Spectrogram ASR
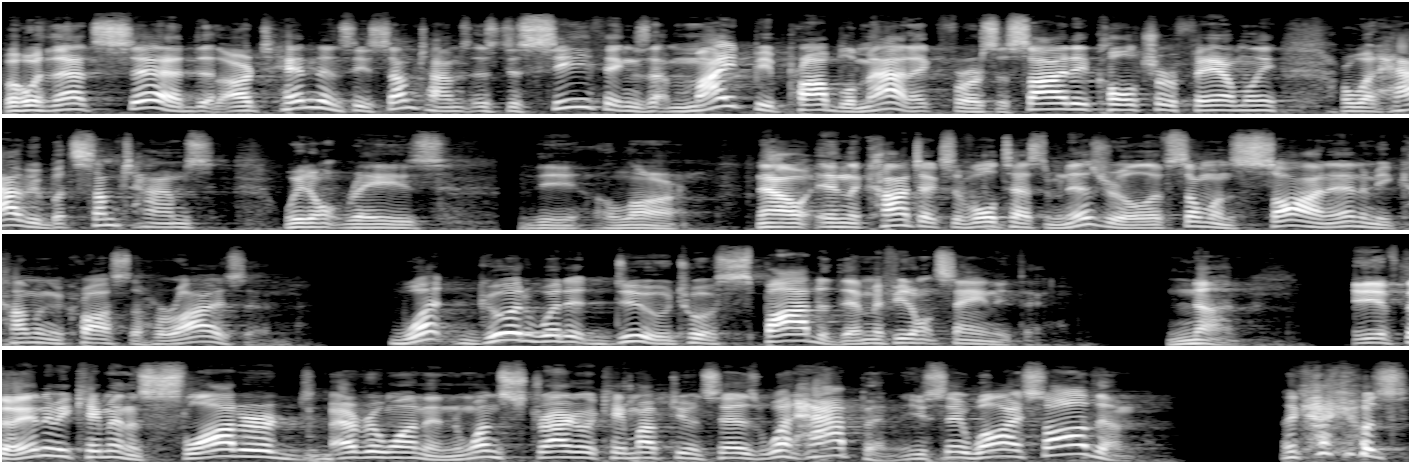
But with that said, our tendency sometimes is to see things that might be problematic for our society, culture, family, or what have you, but sometimes we don't raise the alarm. Now, in the context of Old Testament Israel, if someone saw an enemy coming across the horizon, what good would it do to have spotted them if you don't say anything? None. If the enemy came in and slaughtered everyone, and one straggler came up to you and says, What happened? You say, Well, I saw them. The guy goes,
